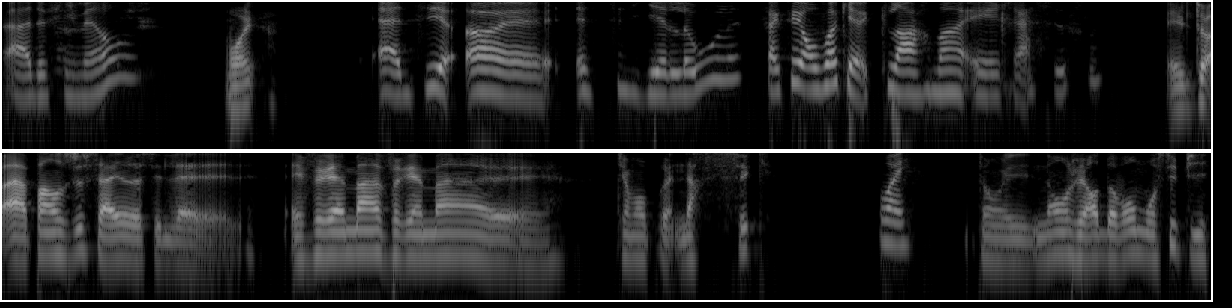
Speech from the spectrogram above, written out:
à The Female. Ouais. Elle dit Ah, euh, est-ce yellow? Là? Fait que tu sais, on voit que clairement elle est raciste. Elle, pense juste à elle. C'est Elle est vraiment, vraiment. Euh, comment on pourrait... narcissique. Ouais non, j'ai hâte de voir moi aussi. Puis,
